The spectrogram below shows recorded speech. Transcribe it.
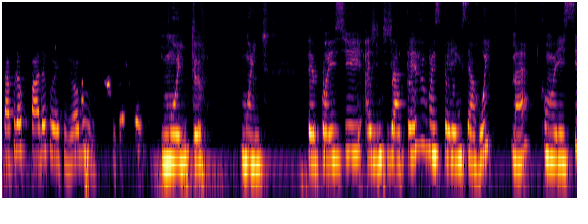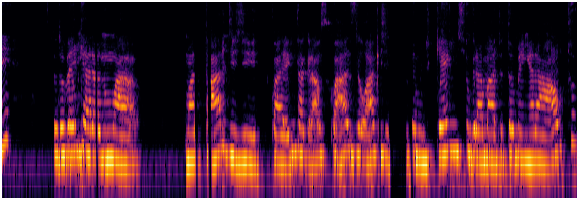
Tá preocupada com esse jogo? Muito, muito. Depois de a gente já teve uma experiência ruim né, com o Murici. Tudo bem que era numa uma tarde de 40 graus quase lá, que a gente muito quente, o gramado também era alto,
